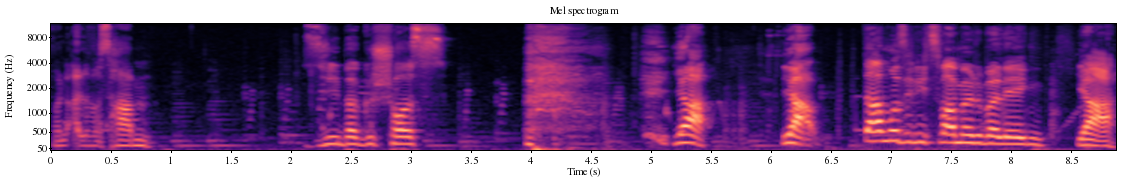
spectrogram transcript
Wollen alle was haben. Silbergeschoss. ja. Ja. Da muss ich nicht zweimal überlegen. Ja.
